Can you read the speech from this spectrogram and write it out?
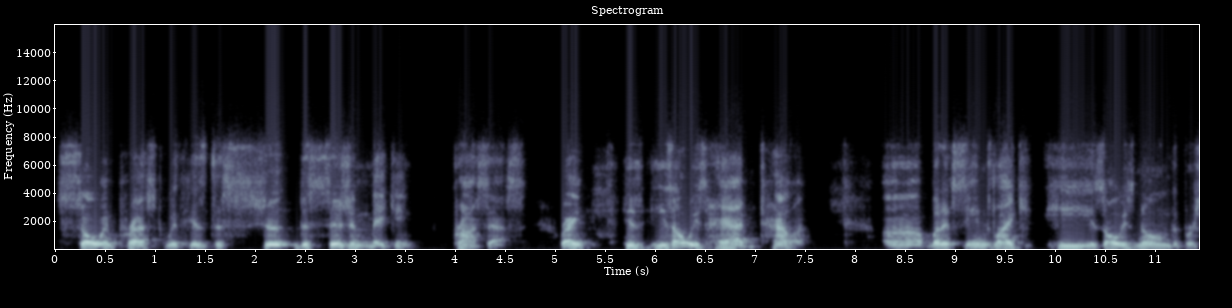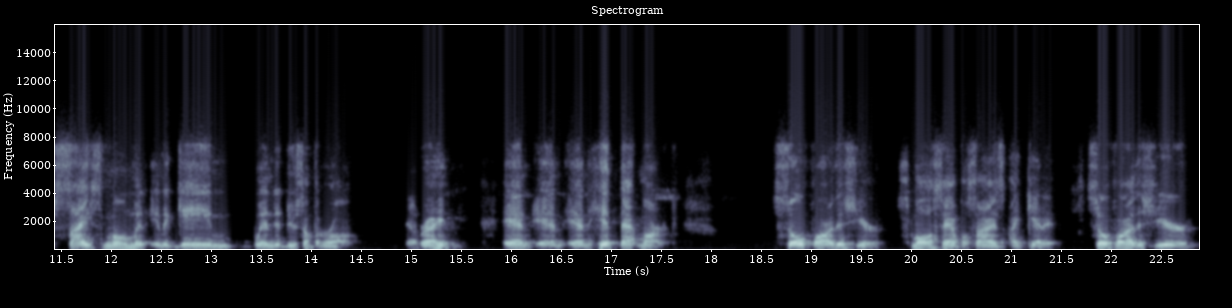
so impressed with his de- decision making process right? He's he's always had talent, uh, but it seems like he's always known the precise moment in a game when to do something wrong, yep. right? And and and hit that mark. So far this year, small sample size, I get it. So far this year,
